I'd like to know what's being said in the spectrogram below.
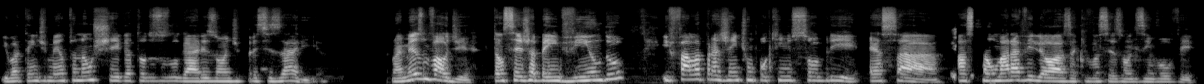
E o atendimento não chega a todos os lugares onde precisaria. Não é mesmo, Valdir? Então seja bem-vindo e fala para a gente um pouquinho sobre essa ação maravilhosa que vocês vão desenvolver.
